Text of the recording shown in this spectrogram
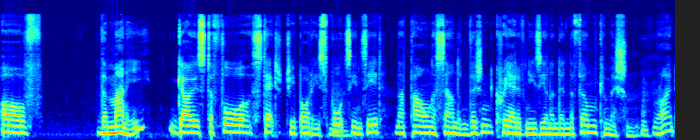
of the money goes to four statutory bodies hmm. Sports NZ, Ngā Taonga Sound and Vision, Creative New Zealand, and the Film Commission, hmm. right?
